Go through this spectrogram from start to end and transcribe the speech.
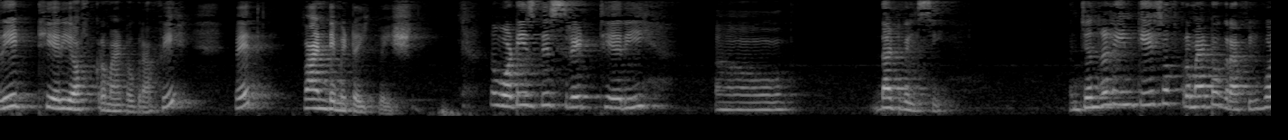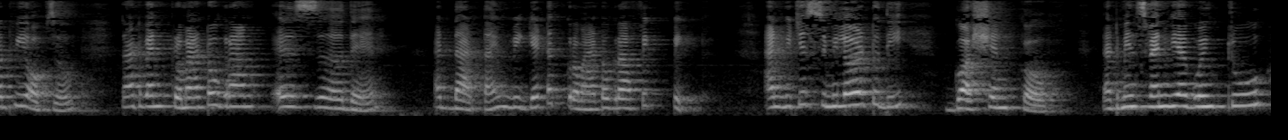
rate theory of chromatography with Van Deemter equation. Now what is this rate theory? Uh, that we'll see. Generally in case of chromatography what we observe that when chromatogram is uh, there at that time we get a chromatographic peak and which is similar to the Gaussian curve. That means when we are going to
